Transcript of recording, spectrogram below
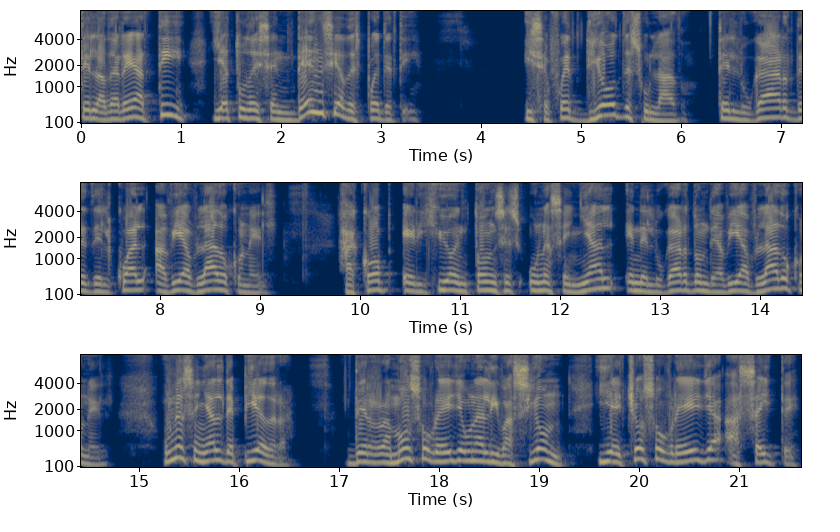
te la daré a ti y a tu descendencia después de ti. Y se fue Dios de su lado, del lugar desde el cual había hablado con él. Jacob erigió entonces una señal en el lugar donde había hablado con él, una señal de piedra. Derramó sobre ella una libación y echó sobre ella aceite.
